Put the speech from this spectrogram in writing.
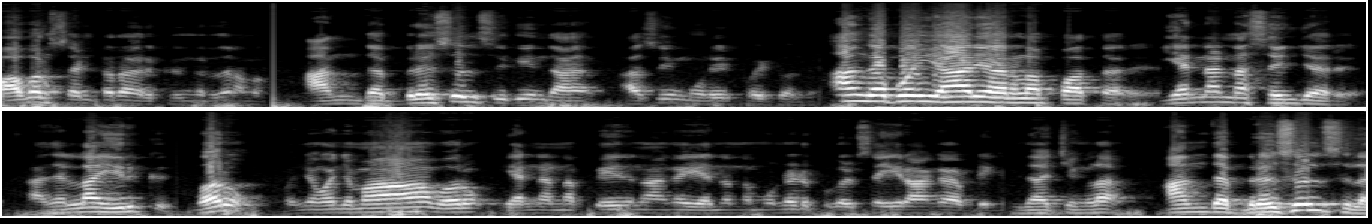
பவர் சென்டராக இருக்குங்கிறது நமக்கு அந்த பிரசில்ஸுக்கு இந்த அசீம் முனீர் போயிட்டு வந்து அங்கே போய் யார் யாரெல்லாம் பார்த்தாரு? என்னென்ன செஞ்சாரு? அதெல்லாம் இருக்கு. வரும். கொஞ்சம் கொஞ்சமா வரும். என்னென்ன பேசினாங்க என்னென்ன முன்னெடுப்புகள் செய்யறாங்க அப்படின்னு இதாச்சுங்களா அந்த பிரசில்ஸ்ல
